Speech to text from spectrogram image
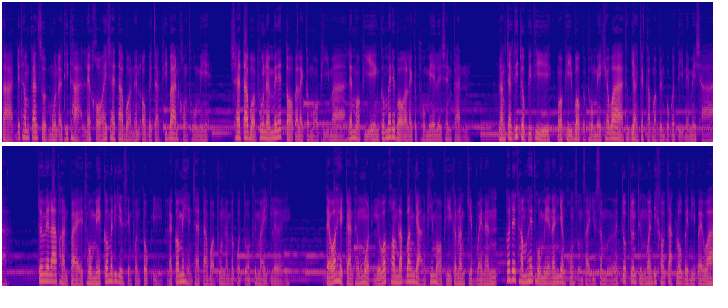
ศาสตร์ได้ทำการสวดมนต์อธิษฐาน และขอให้ชายตาบอดนั้นออกไปจากที่บ้านของโทเมะ ชายตาบอดผู้นั้นไม่ได้ตอบอะไรกับหมอผีมา และหมอผีเองก็ไม่ได้บอกอะไรกับโทเมะเลยเช่นกัน หลังจากที่จบพิธี หมอผีบอกกับโทเมะแค่ว่าทุกอย่างจะกลับมาเป็นปกติในไม่ช้า จนเวลาผ่านไปโทเมะก็ไม่ได้ยินเสียงฝนตกอีก และก็ไม่เห็นชายตาบอดผู้นั้นปรากฏตัวขึ้นมาอีกเลย แต่ว่าเหตุการณ์ทั้งหมดหรือว่าความลับบางอย่างที่หมอผีกำลังเก็บไว้นั้น ก็ได้ทำให้โทเมะนั้นยังคงสงสัยอยู่เสมอจบจนถึงวันที่เขาจากโลกใบนี้ไปว่า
